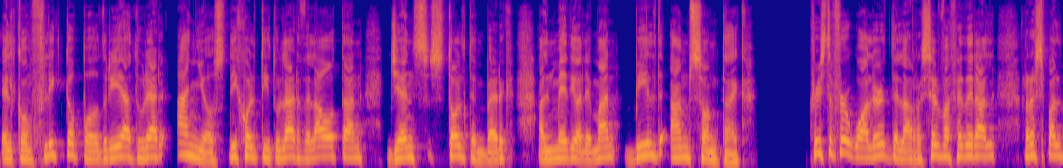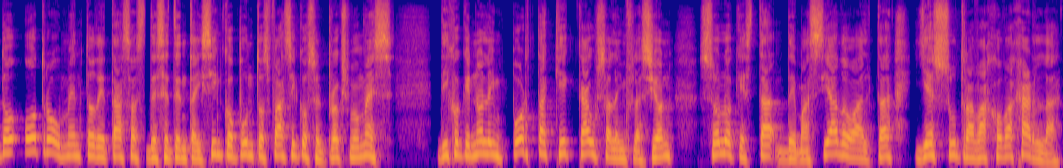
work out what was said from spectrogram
El conflicto podría durar años, dijo el titular de la OTAN, Jens Stoltenberg, al medio alemán Bild am Sonntag. Christopher Waller de la Reserva Federal respaldó otro aumento de tasas de 75 puntos básicos el próximo mes. Dijo que no le importa qué causa la inflación, solo que está demasiado alta y es su trabajo bajarla,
